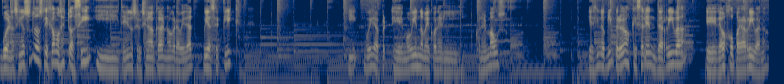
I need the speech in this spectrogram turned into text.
Bueno, si nosotros dejamos esto así y teniendo seleccionado acá no gravedad, voy a hacer clic y voy a ir eh, moviéndome con el, con el mouse y haciendo clic, pero vemos que salen de arriba, de abajo para arriba, ¿no?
